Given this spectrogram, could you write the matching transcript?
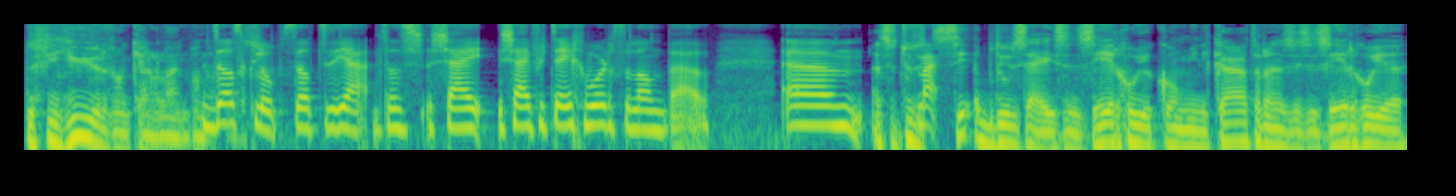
de figuur van Caroline van der Dat klopt. Dat, ja, dat is, zij, zij vertegenwoordigt de landbouw. Um, en ze doet maar, het, bedoel, zij is een zeer goede communicator en ze is een zeer goede.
